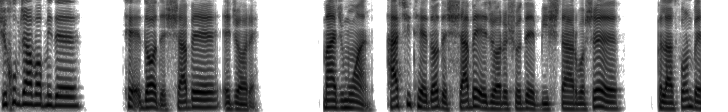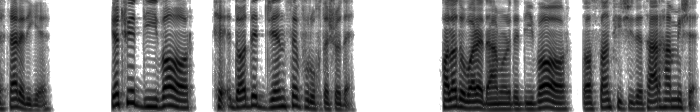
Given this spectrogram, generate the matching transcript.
چی خوب جواب میده؟ تعداد شب اجاره. مجموعاً. هرچی تعداد شب اجاره شده بیشتر باشه پلتفرم بهتره دیگه. یا توی دیوار تعداد جنس فروخته شده. حالا دوباره در مورد دیوار داستان پیچیده تر هم میشه.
